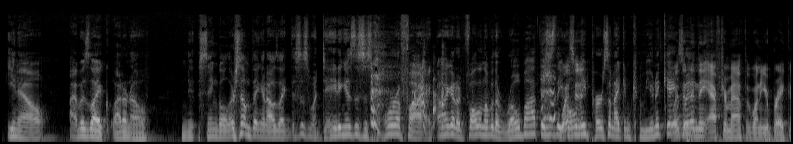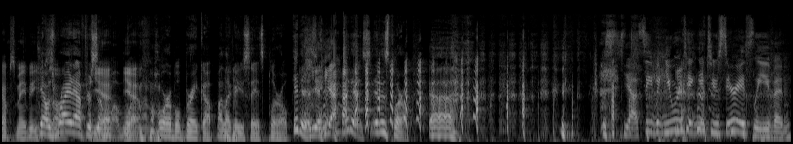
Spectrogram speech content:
you know, I was like, I don't know, new, single or something. And I was like, this is what dating is? This is horrifying. oh, I got to fall in love with a robot? This is the Was it- only person I can communicate with. Was it with? in the aftermath of one of your breakups? Maybe. yeah, it was So- right after some Yeah, uh, yeah. Mm-hmm. horrible breakup. I like how you say it's plural. It is. Yeah, yeah. It is. It is plural. Yeah, see, but you were taking it too seriously, even.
